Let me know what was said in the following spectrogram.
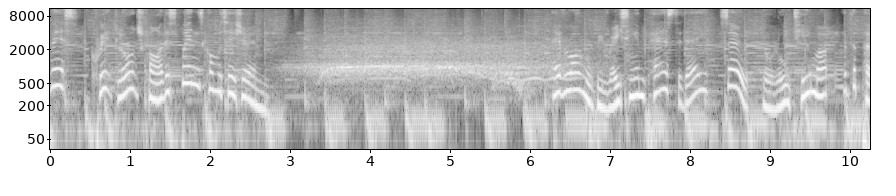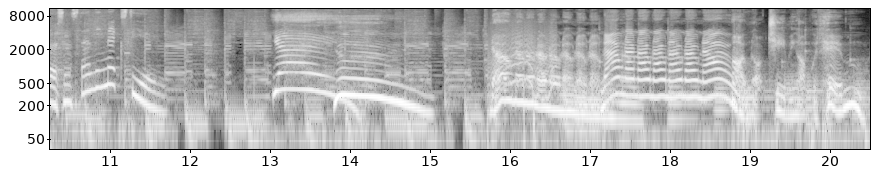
to this Quick Launch Farthest Wins competition. Everyone will be racing in pairs today, so you'll all team up with the person standing next to you. Yay! Yay! No, no, no, no, no, no, no, no, No, no, no, no, no, no, no. I'm not teaming up with him.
